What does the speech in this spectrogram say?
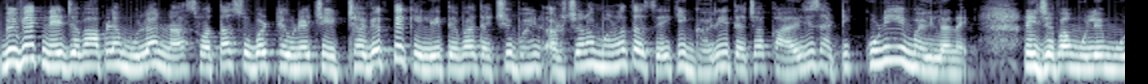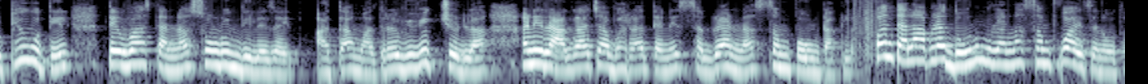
विवेकने जेव्हा आपल्या मुलांना स्वतःसोबत ठेवण्याची इच्छा व्यक्त केली तेव्हा त्याची बहीण अर्चना म्हणत असे की घरी त्याच्या काळजीसाठी कुणीही महिला नाही. आणि जेव्हा मुले मोठी होतील तेव्हाच त्यांना सोडून दिले जाईल. आता मात्र विवेक चिडला आणि रागाच्या भरात त्याने सगळ्यांना संपवून टाकलं. पण त्याला आपल्या दोन मुलांना संपवायचं नव्हतं.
